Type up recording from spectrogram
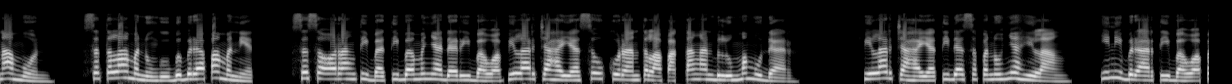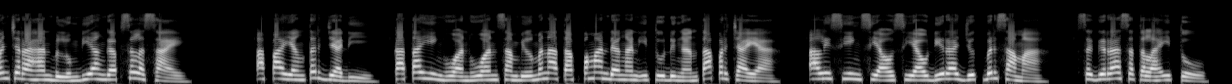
Namun, setelah menunggu beberapa menit, seseorang tiba-tiba menyadari bahwa pilar cahaya seukuran telapak tangan belum memudar pilar cahaya tidak sepenuhnya hilang. Ini berarti bahwa pencerahan belum dianggap selesai. Apa yang terjadi? Kata Ying Huan Huan sambil menatap pemandangan itu dengan tak percaya. Alis Ying Xiao Xiao dirajut bersama. Segera setelah itu,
